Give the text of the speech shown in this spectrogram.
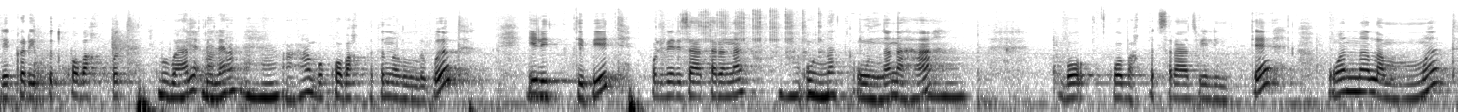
лекарит бит кобах бит. Бу бар, беле. Ага, бу кобах битин ыллы бит. Элитти бит пульверизаторына. Уннан. Уннан, ага. Бу кобах бит сразу элитте. Уанна ламмыт.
